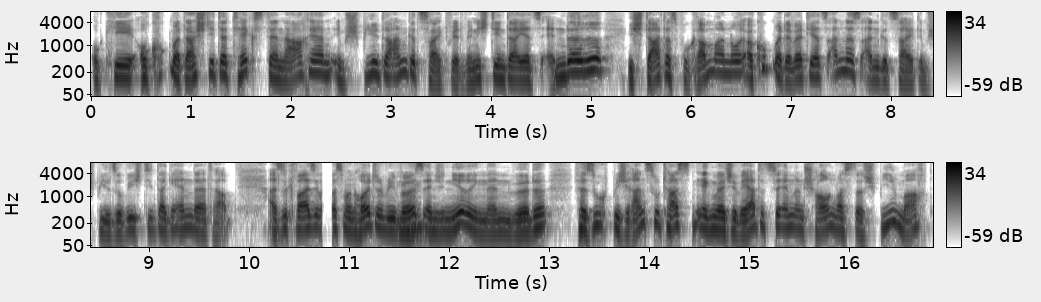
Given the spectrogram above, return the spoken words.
okay, oh, guck mal, da steht der Text, der nachher im Spiel da angezeigt wird. Wenn ich den da jetzt ändere, ich starte das Programm mal neu, oh, guck mal, der wird jetzt anders angezeigt im Spiel, so wie ich den da geändert habe. Also quasi, was man heute Reverse mhm. Engineering nennen würde, versucht mich ranzutasten, irgendwelche Werte zu ändern, schauen, was das Spiel macht.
